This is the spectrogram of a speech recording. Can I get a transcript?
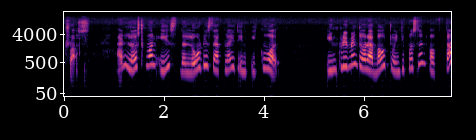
truss and last one is the load is applied in equal increment or about 20 percent of the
